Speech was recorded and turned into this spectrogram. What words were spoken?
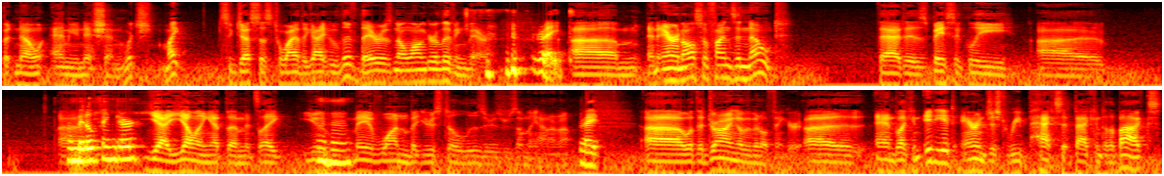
but no ammunition, which might suggest as to why the guy who lived there is no longer living there. right. Um, and Aaron also finds a note that is basically, uh, a middle finger. yeah, yelling at them. It's like you Mm-hmm. may have won, but you're still losers or something. I don't know. Right. Uh, with a drawing of a middle finger. Uh, and like an idiot, Aaron just repacks it back into the box.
